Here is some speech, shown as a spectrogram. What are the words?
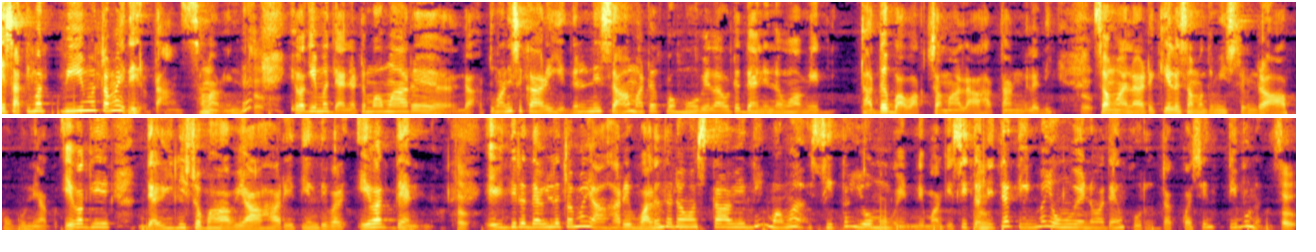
ඒ සතිමත් වීම තමයි සමා වෙන්නේ. ඒ වගේම දැනට මම අර අතුමනිසකාරී යෙදෙන නිසා මට බොහෝ වෙලාවට දැනෙනවා මේ තද බවක් සමාලා හතන් වලදී සමාලාට කියලා සමග මිශ්‍ර වෙන ආපු ගුණයක්. ඒ වගේ දැවිලි ස්වභාවය ආහාරයේ තියෙන දේවල් ඒවත් දැනෙනවා. ඒ විදිහට දැවිලා තමයි ආහාරය වළඳන අවස්ථාවේදී මම සිත යොමු වෙන්නේ. මගේ සිත නිතින්ම යොමු වෙනවා දැන් පුරුද්දක් වශයෙන් තිබුණා. ඔව්.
